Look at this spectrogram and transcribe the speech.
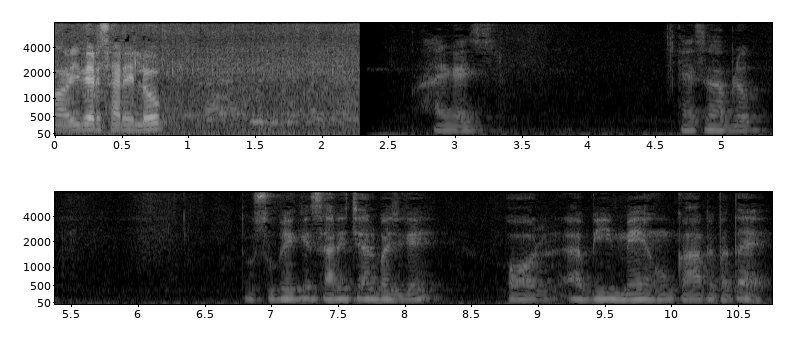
और इधर सारे लोग। हाय गाइस कैसे हो आप लोग? तो सुबह के साढ़े चार बज गए और अभी मैं हूँ कहाँ पे पता है?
